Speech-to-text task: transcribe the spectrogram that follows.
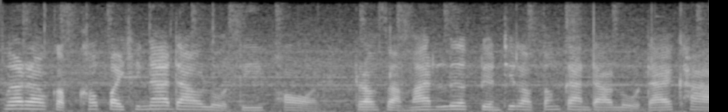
เมื่อเรากลับเข้าไปที่หน้าดาวน์โหลด report เราสามารถเลือกเดือนที่เราต้องการดาวน์โหลดได้ค่ะ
